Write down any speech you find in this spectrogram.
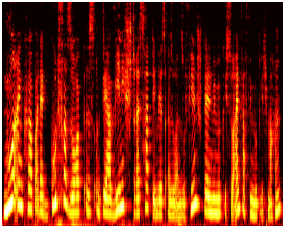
nur ein Körper, der gut versorgt ist und der wenig Stress hat, den wir es also an so vielen Stellen wie möglich so einfach wie möglich machen,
